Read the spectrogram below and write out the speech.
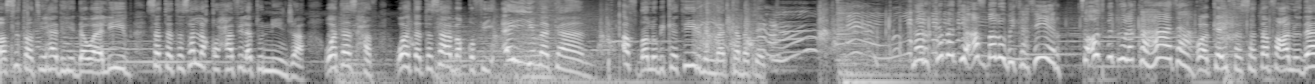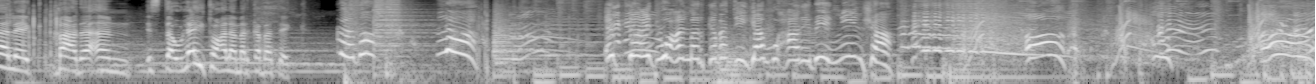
بواسطة هذه الدواليب ستتسلق حافلة النينجا وتزحف وتتسابق في أي مكان أفضل بكثير من مركبتك مركبتي أفضل بكثير سأثبت لك هذا وكيف ستفعل ذلك بعد أن استوليت على مركبتك؟ ماذا؟ لا ابتعدوا عن مركبتي يا محاربي نينجا آه. آه.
